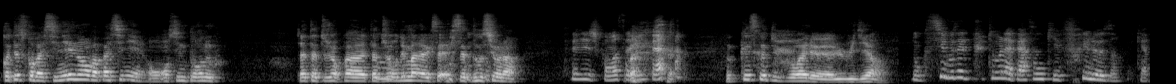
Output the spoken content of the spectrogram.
quand est-ce qu'on va signer? Non, on va pas signer, on, signe pour nous. Ça, tu as toujours, pas, as toujours du mal avec cette, notion-là. Ça y est, je commence à lui faire. Donc qu'est-ce que tu pourrais lui dire? Donc si vous êtes plutôt la personne qui est frileuse, qui n'a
